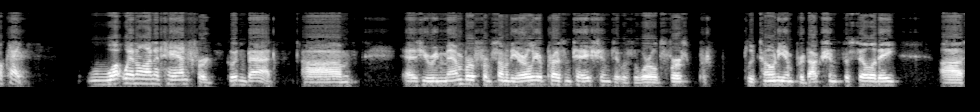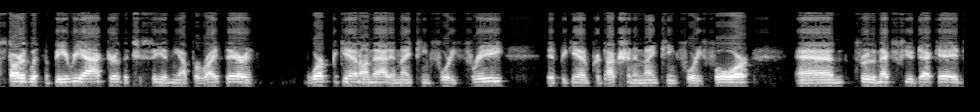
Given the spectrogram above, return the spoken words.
Okay, what went on at Hanford, good and bad? Um, as you remember from some of the earlier presentations, it was the world's first plutonium production facility. Uh, started with the B reactor that you see in the upper right there. Work began on that in 1943. It began production in 1944 and through the next few decades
